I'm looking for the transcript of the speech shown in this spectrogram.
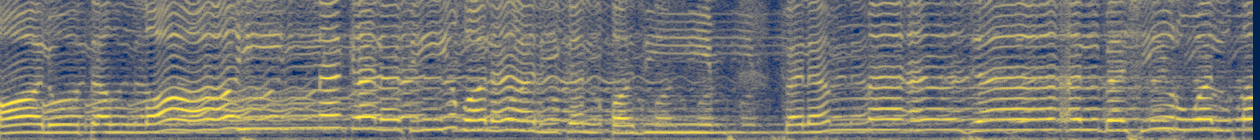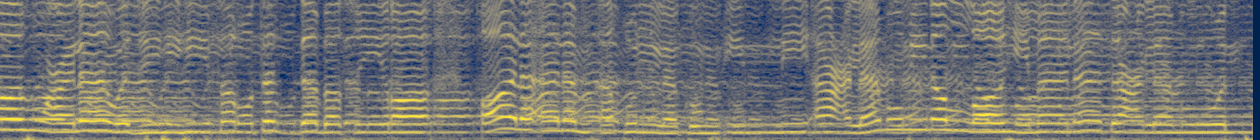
قالوا تالله إنك لفي ضلالك القديم. فلما أن جاء البشير والقاه على وجهه فارتد بصيرا. قال ألم أقل لكم إني أعلم من الله ما لا تعلمون.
